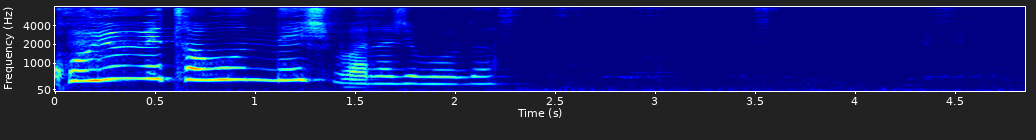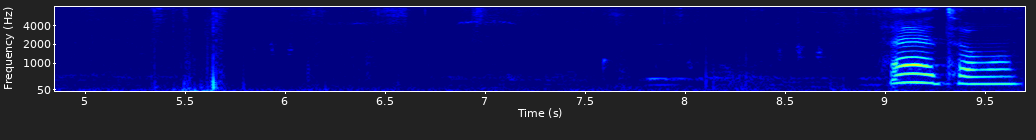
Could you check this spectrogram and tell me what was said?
koyun ve tavuğun ne iş var acaba orada? He tamam.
